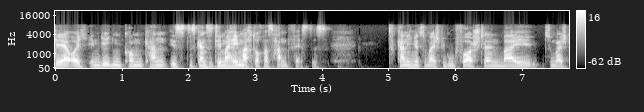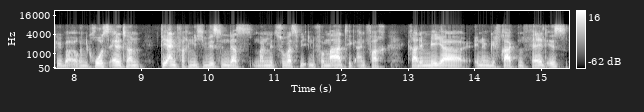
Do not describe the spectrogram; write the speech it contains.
der euch entgegenkommen kann, ist das ganze Thema, hey, mach doch was Handfestes. Kann ich mir zum Beispiel gut vorstellen bei zum Beispiel bei euren Großeltern, die einfach nicht wissen, dass man mit sowas wie Informatik einfach gerade mega in einem gefragten Feld ist.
